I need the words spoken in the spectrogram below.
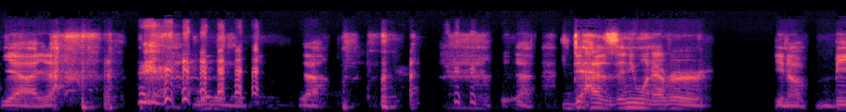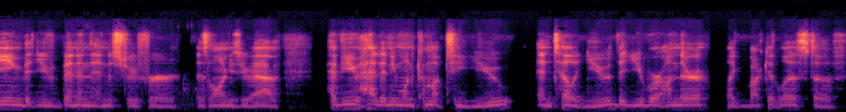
Yeah, yeah. Yeah. yeah. Has anyone ever, you know, being that you've been in the industry for as long as you have, have you had anyone come up to you and tell you that you were on their like bucket list of,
